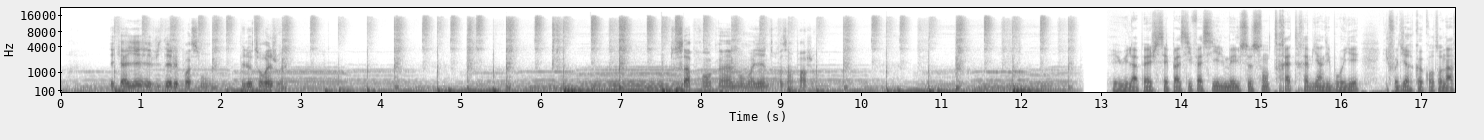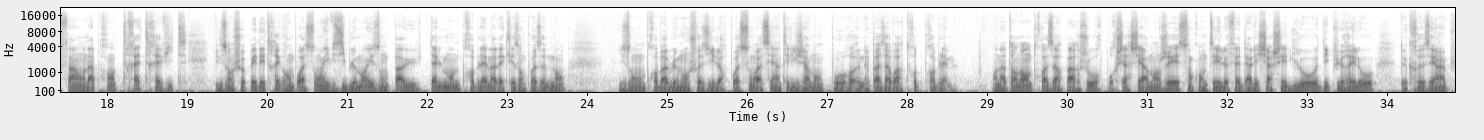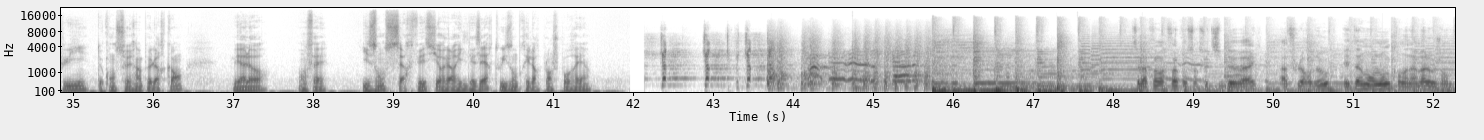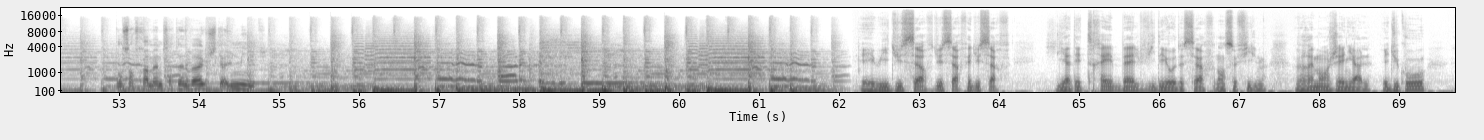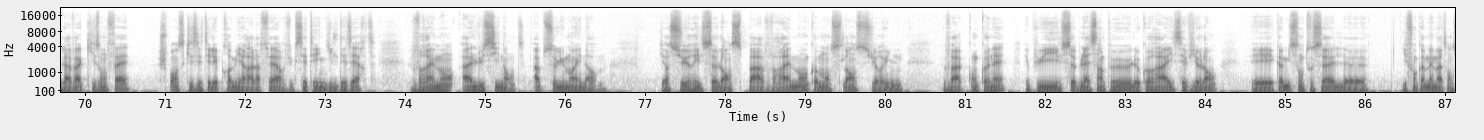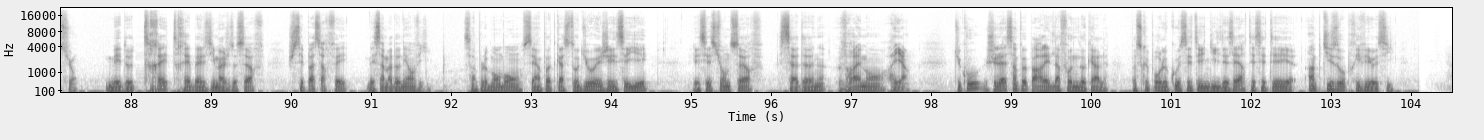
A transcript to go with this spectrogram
écailler et vider les poissons, et le tour est joué. Tout ça prend quand même en moyenne 3 heures par jour. Et oui, la pêche, c'est pas si facile, mais ils se sont très très bien débrouillés. Il faut dire que quand on a faim, on apprend très très vite. Ils ont chopé des très grands poissons et visiblement, ils n'ont pas eu tellement de problèmes avec les empoisonnements. Ils ont probablement choisi leurs poissons assez intelligemment pour euh, ne pas avoir trop de problèmes. En attendant 3 heures par jour pour chercher à manger, sans compter le fait d'aller chercher de l'eau, d'épurer l'eau, de creuser un puits, de construire un peu leur camp. Mais alors, en fait, ils ont surfé sur leur île déserte ou ils ont pris leur planche pour rien? C'est la première fois qu'on sort ce type de vague, à fleur d'eau, et tellement longue qu'on en a mal aux jambes. On s'en fera même certaines vagues jusqu'à une minute. Et oui, du surf, du surf et du surf. Il y a des très belles vidéos de surf dans ce film, vraiment génial. Et du coup, la vague qu'ils ont fait, je pense qu'ils étaient les premiers à la faire vu que c'était une île déserte, vraiment hallucinante, absolument énorme. Bien sûr, ils se lancent pas vraiment comme on se lance sur une vague qu'on connaît, et puis ils se blessent un peu, le corail c'est violent, et comme ils sont tout seuls, euh, ils font quand même attention. Mais de très très belles images de surf, je sais pas surfer, mais ça m'a donné envie. Simplement bon, c'est un podcast audio et j'ai essayé. Les sessions de surf, ça donne vraiment rien. Du coup, je laisse un peu parler de la faune locale, parce que pour le coup c'était une île déserte et c'était un petit zoo privé aussi.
